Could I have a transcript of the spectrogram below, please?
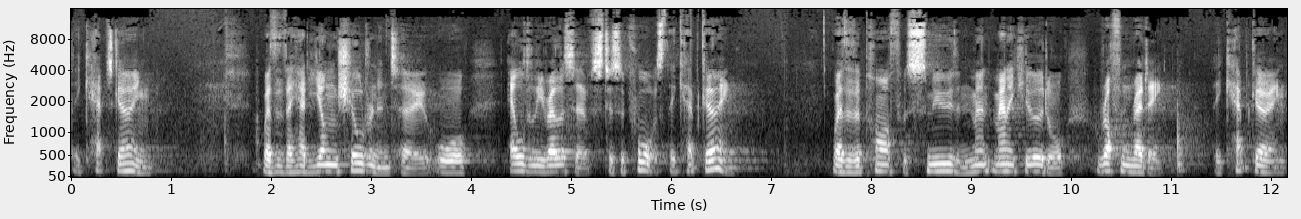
they kept going. Whether they had young children in tow or elderly relatives to support, they kept going. Whether the path was smooth and man- manicured or rough and ready, they kept going.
